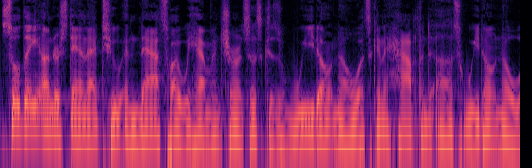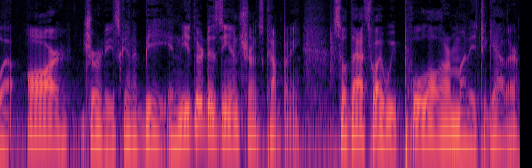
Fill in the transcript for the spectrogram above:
So they understand that too. And that's why we have insurances because we don't know what's going to happen to us. We don't know what our journey is going to be. And neither does the insurance company. So that's why we pool all our money together.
